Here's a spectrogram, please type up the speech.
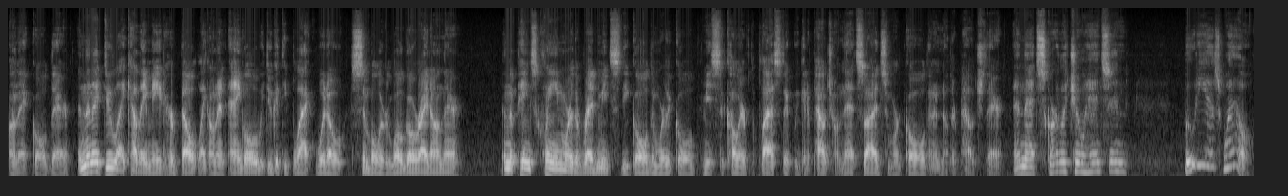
on that gold there. And then I do like how they made her belt like on an angle. We do get the Black Widow symbol or logo right on there. And the paint's clean where the red meets the gold and where the gold meets the color of the plastic. We get a pouch on that side, some more gold, and another pouch there. And that Scarlett Johansson booty as well.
